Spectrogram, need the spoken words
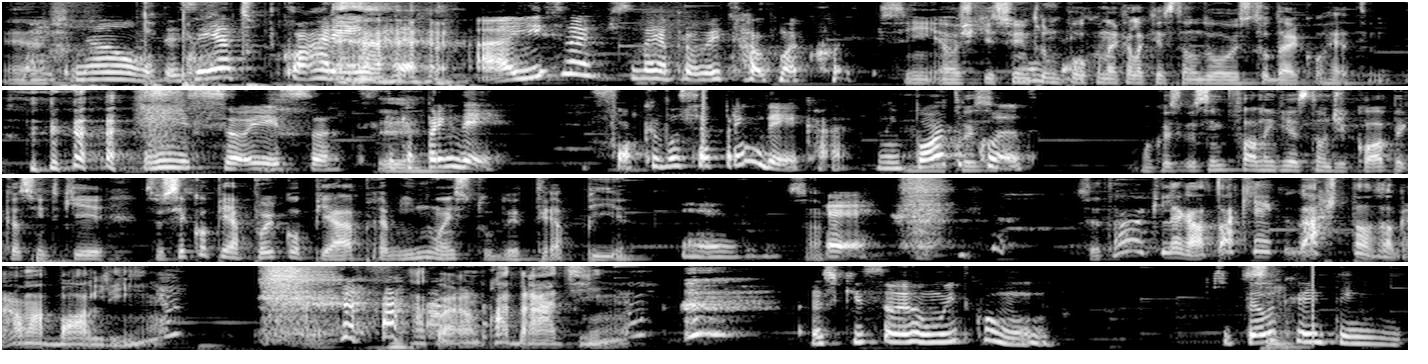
É. Não, desenha 40. Aí você vai, você vai, aproveitar alguma coisa. Sim, eu acho que isso entra um pouco naquela questão do estudar correto. Né? Isso, isso. Você é. tem que aprender. O foco é você aprender, cara. Não importa o quanto. Uma coisa que eu sempre falo em questão de cópia é que eu sinto que se você copiar por copiar, para mim não é estudo, é terapia. É. Sabe? É. Você tá, que legal, tô aqui, que gostoso, vou uma bolinha. Agora um quadradinho. Acho que isso é um erro muito comum. Que pelo que, eu entendi,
